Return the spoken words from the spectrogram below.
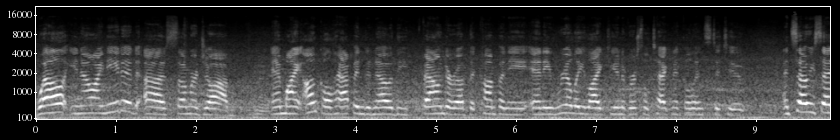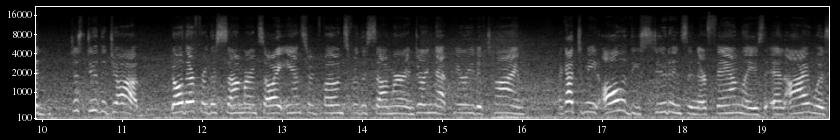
Well, you know, I needed a summer job, hmm. and my uncle happened to know the founder of the company, and he really liked Universal Technical Institute. And so he said, just do the job. Go there for the summer. And so I answered phones for the summer, and during that period of time, I got to meet all of these students and their families, and I was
